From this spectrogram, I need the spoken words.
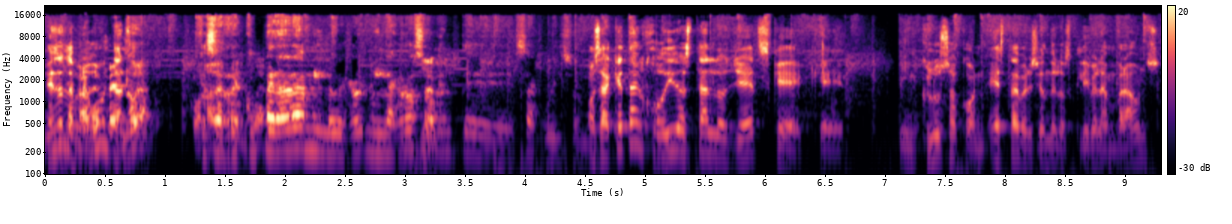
Esa es la pregunta, ¿no? Que se recuperara milagro- milagrosamente Zach Wilson. O sea, ¿qué tan jodidos están los Jets que, que incluso con esta versión de los Cleveland Browns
